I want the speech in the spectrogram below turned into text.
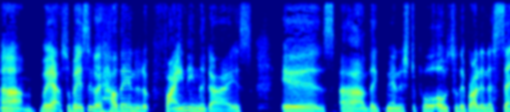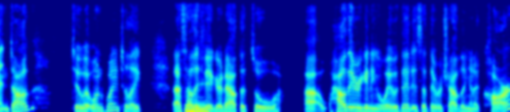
Um but yeah so basically how they ended up finding the guys is um they managed to pull oh so they brought in a scent dog too at one point to like that's how Mhm. they figured out that so uh, how they were getting away with it is that they were traveling in a car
